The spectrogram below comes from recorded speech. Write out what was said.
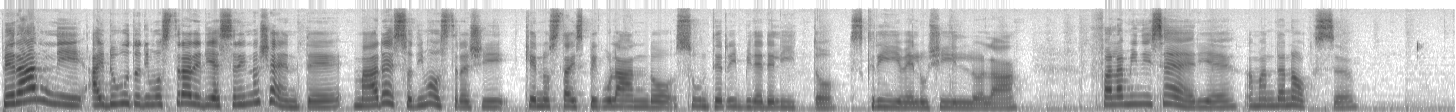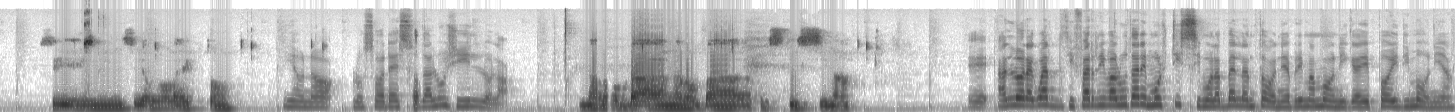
Per anni hai dovuto dimostrare di essere innocente, ma adesso dimostraci che non stai speculando su un terribile delitto, scrive Lucillola. Fa la miniserie, Amanda Knox. Sì, sì, avevo letto. Io no, lo so adesso da Lucillola. Una roba, una roba tristissima. Eh, allora, guarda, ti fa rivalutare moltissimo la bella Antonia, prima Monica e poi Dimonia.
